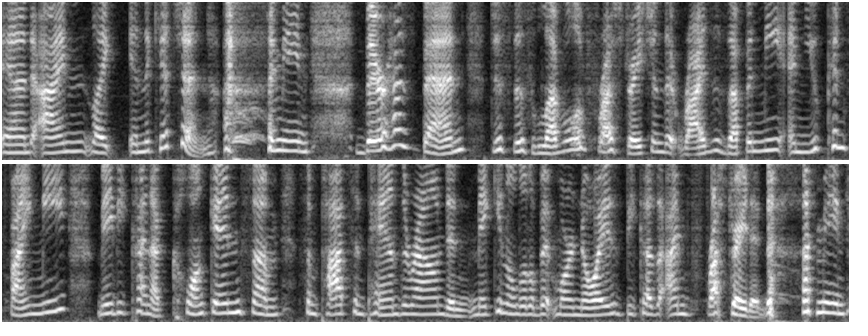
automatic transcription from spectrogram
and I'm like in the kitchen. I mean, there has been just this level of frustration that rises up in me and you can find me maybe kind of clunking some some pots and pans around and making a little bit more noise because I'm frustrated. I mean,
